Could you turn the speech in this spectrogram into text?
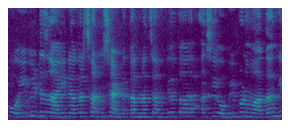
ਕੋਈ ਵੀ ਡਿਜ਼ਾਈਨ ਅਗਰ ਸਾਨੂੰ ਸੈਂਡ ਕਰਨਾ ਚਾਹੁੰਦੇ ਹੋ ਤਾਂ ਅਸੀਂ ਉਹ ਵੀ ਬਣਵਾ ਦਾਂਗੇ।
